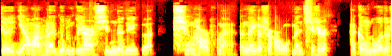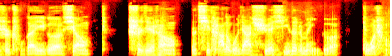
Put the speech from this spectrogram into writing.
就演化出来各种各样新的这个型号出来。那个时候，我们其实还更多的是处在一个向世界上呃其他的国家学习的这么一个过程，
